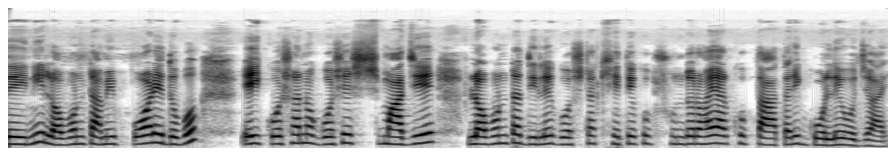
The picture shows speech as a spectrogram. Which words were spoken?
দেইনি, লবণটা আমি পরে দেবো। এই কষানো গোশের মাঝে লবণটা দিলে গোশটা খেতে খুব সুন্দর হয় আর খুব তাড়াতাড়ি গলেও যায়।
